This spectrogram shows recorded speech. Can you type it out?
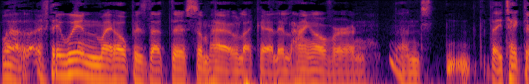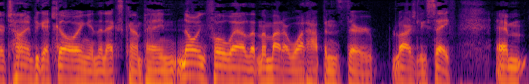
Well, if they win, my hope is that there's somehow like a little hangover and, and they take their time to get going in the next campaign, knowing full well that no matter what happens, they're largely safe. Um,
